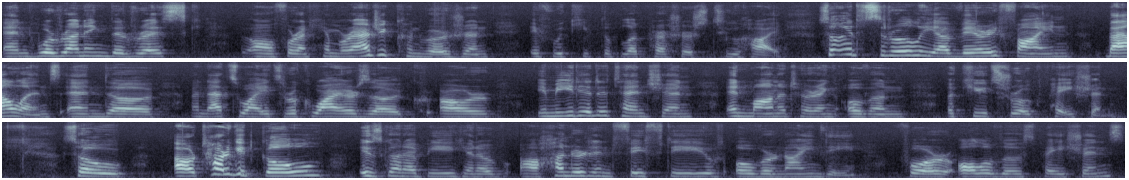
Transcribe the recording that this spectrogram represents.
And we're running the risk uh, for a hemorrhagic conversion if we keep the blood pressures too high. So it's really a very fine balance and, uh, and that's why it requires uh, our immediate attention and monitoring of an acute stroke patient. So our target goal is going to be, you know, 150 over 90 for all of those patients.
